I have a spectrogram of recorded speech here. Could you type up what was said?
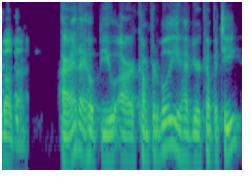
well done. All right, I hope you are comfortable. You have your cup of tea.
